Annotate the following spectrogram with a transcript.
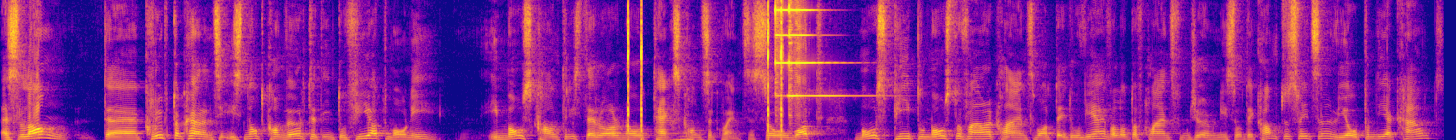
as long the cryptocurrency is not converted into fiat money, in most countries there are no tax consequences. So what most people, most of our clients, what they do, we have a lot of clients from Germany, so they come to Switzerland, we open the account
